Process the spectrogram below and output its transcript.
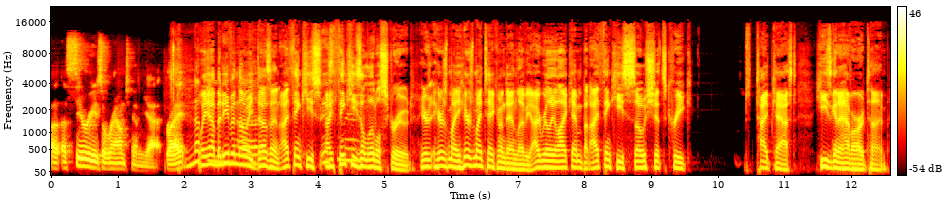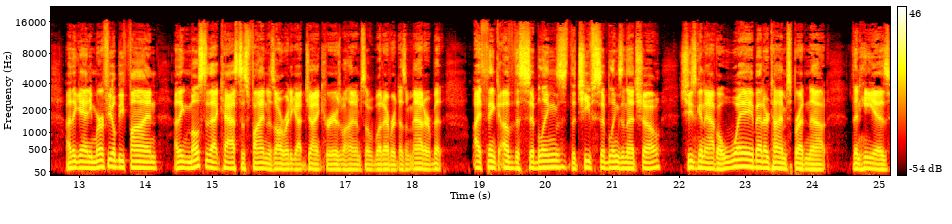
a, a series around him yet, right? well, yeah, but even though he uh, doesn't, I think he's I think he's a little screwed. Here's here's my here's my take on Dan Levy. I really like him, but I think he's so Schitt's Creek typecast. He's going to have a hard time. I think Andy Murphy will be fine. I think most of that cast is fine. Has already got giant careers behind him, so whatever, it doesn't matter. But I think of the siblings, the chief siblings in that show, she's going to have a way better time spreading out than he is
